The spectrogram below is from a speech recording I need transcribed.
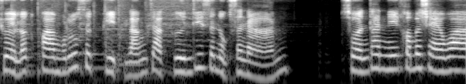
ช่วยลดความรู้สึกผิดหลังจากคืนที่สนุกสนาน ส่วนท่านนี้เขามาแชร์ว่า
